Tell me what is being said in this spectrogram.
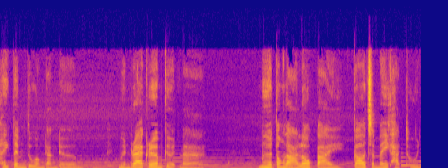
ให้เต็มดวงดังเดิม เหมือนแรกเริ่มเกิดมา เมื่อต้องลาโลกไปก็จะไม่ขาดทุน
